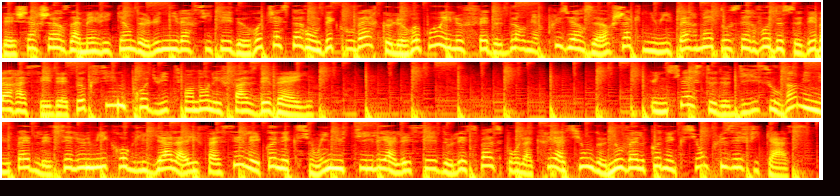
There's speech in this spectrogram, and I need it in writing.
Des chercheurs américains de l'université de Rochester ont découvert que le repos et le fait de dormir plusieurs heures chaque nuit permettent au cerveau de se débarrasser des toxines produites pendant les phases d'éveil. Une sieste de 10 ou 20 minutes aide les cellules microgliales à effacer les connexions inutiles et à laisser de l'espace pour la création de nouvelles connexions plus efficaces.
